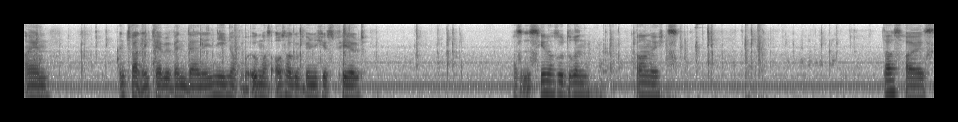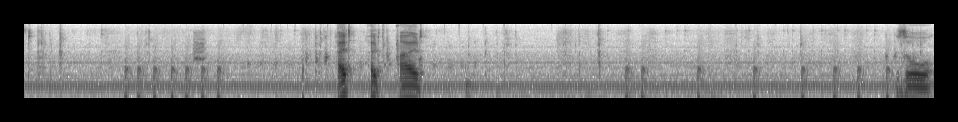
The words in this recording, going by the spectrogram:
ein Enchanting Table, wenn da nie noch irgendwas Außergewöhnliches fehlt. Was ist hier noch so drin? Gar nichts. Das heißt... Halt, halt, halt. So.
